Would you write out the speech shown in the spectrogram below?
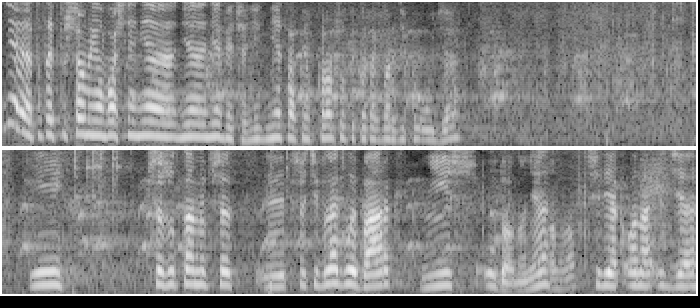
Nie, tutaj puszczamy ją właśnie nie, nie, nie wiecie, nie, nie całkiem w kroczu, tylko tak bardziej po udzie. I przerzucamy przez y, przeciwległy bark niż udo, no nie? Czyli jak ona idzie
